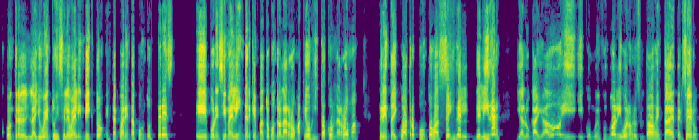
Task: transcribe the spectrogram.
contra la Juventus y se le va el invicto, está 40 puntos, 3 eh, por encima del Inter, que empató contra la Roma, que ojito con la Roma, 34 puntos a 6 del, líder y a lo callado y, con buen fútbol y buenos resultados está de tercero.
